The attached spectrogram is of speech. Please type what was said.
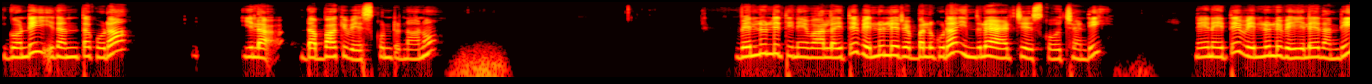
ఇగోండి ఇదంతా కూడా ఇలా డబ్బాకి వేసుకుంటున్నాను. వెల్లుల్లి తినే వాళ్ళైతే వెల్లుల్లి రెబ్బలు కూడా ఇందులో యాడ్ చేసుకోవచ్చండి. నేనైతే వెల్లుల్లి వేయలేదండి.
